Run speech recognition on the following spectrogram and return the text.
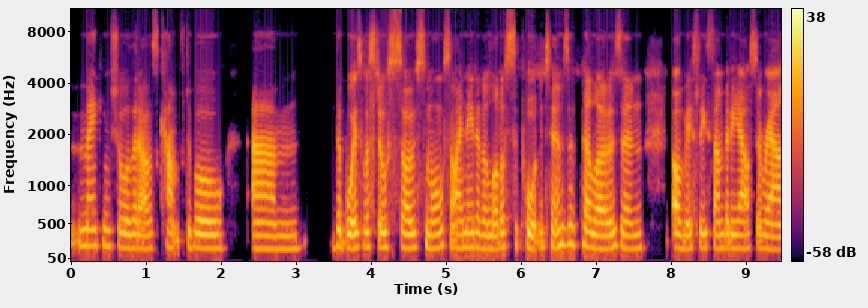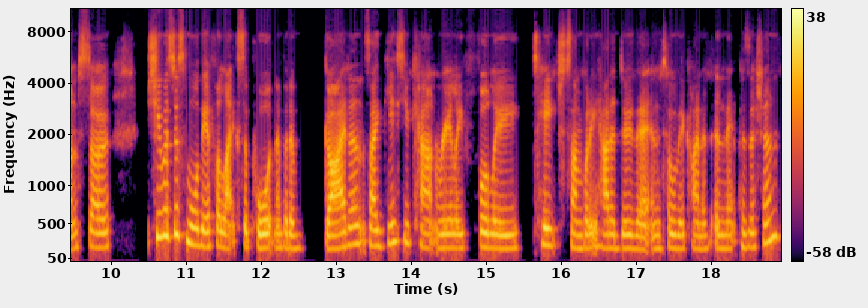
making sure that I was comfortable um, the boys were still so small, so I needed a lot of support in terms of pillows and obviously somebody else around. So she was just more there for like support and a bit of guidance. I guess you can't really fully teach somebody how to do that until they're kind of in that position.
